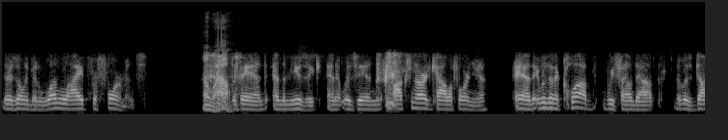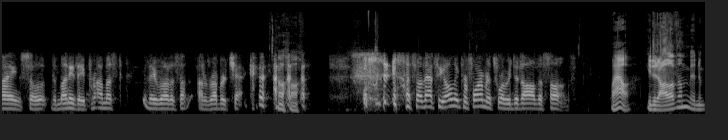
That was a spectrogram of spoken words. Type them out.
there's only been one live performance Oh wow. of the band and the music, and it was in Oxnard, California. And it was in a club we found out that was dying. So the money they promised, they wrote us a, a rubber check. Oh. so that's the only performance where we did all the songs. Wow. You did all of them? And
